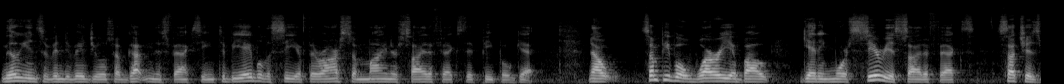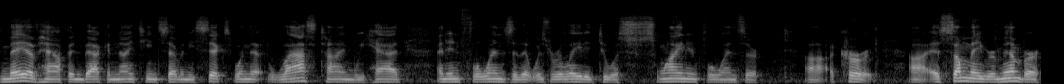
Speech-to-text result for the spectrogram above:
millions of individuals have gotten this vaccine to be able to see if there are some minor side effects that people get. Now, some people worry about getting more serious side effects, such as may have happened back in 1976 when the last time we had an influenza that was related to a swine influenza uh, occurred. Uh, as some may remember,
